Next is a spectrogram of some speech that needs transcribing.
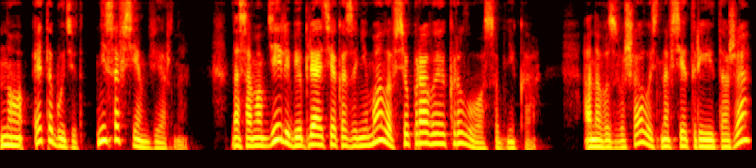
Но это будет не совсем верно. На самом деле библиотека занимала все правое крыло особняка. Она возвышалась на все три этажа,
